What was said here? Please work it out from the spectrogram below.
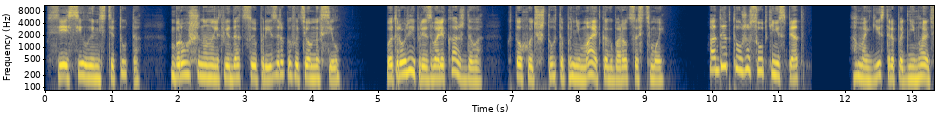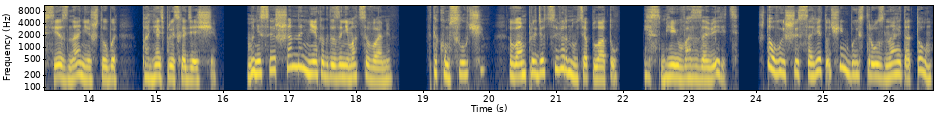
Все силы института брошены на ликвидацию призраков и темных сил. Патрули призвали каждого, кто хоть что-то понимает, как бороться с тьмой. Адепты уже сутки не спят. А магистры поднимают все знания, чтобы понять происходящее. Мне совершенно некогда заниматься вами. В таком случае вам придется вернуть оплату. И смею вас заверить, что Высший Совет очень быстро узнает о том,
